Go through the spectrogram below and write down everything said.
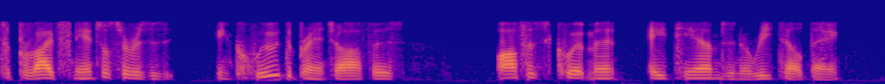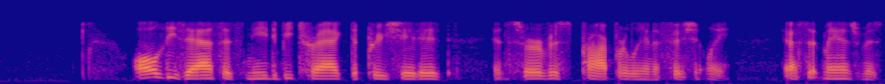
to provide financial services include the branch office, office equipment, ATMs, and a retail bank. All these assets need to be tracked, depreciated, and serviced properly and efficiently. Asset management is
